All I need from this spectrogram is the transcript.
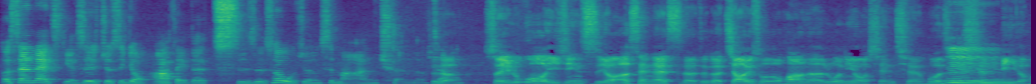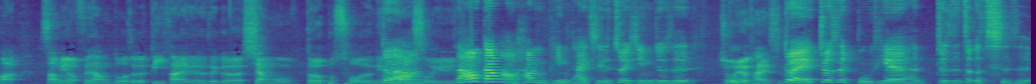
Ascendex 也是就是用阿肥的池子，所以我觉得是蛮安全的。是的，所以如果已经使用 Ascend 的这个交易所的话呢，如果你有闲钱或者是闲币的话，上面有非常多这个 DeFi 的这个项目都有不错的年化收益率。然后刚好他们平台其实最近就是九月开始，对，就是补贴，就是这个池子。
